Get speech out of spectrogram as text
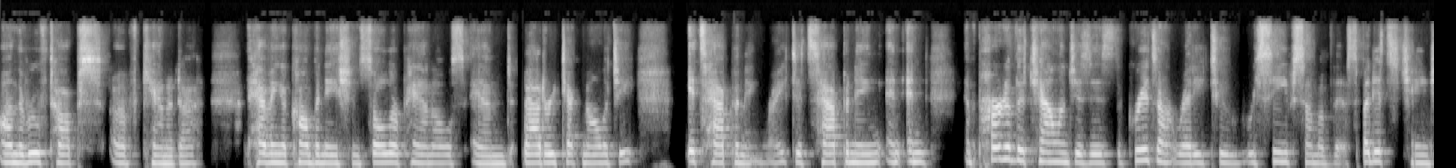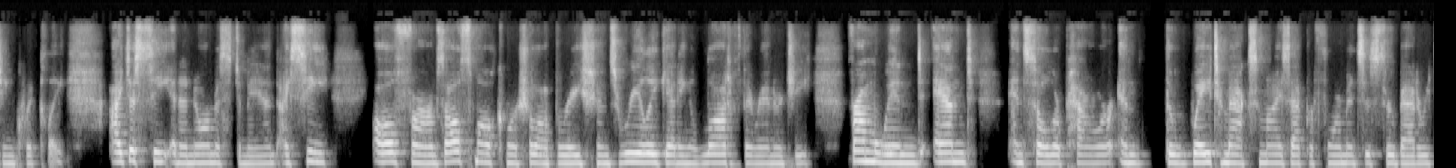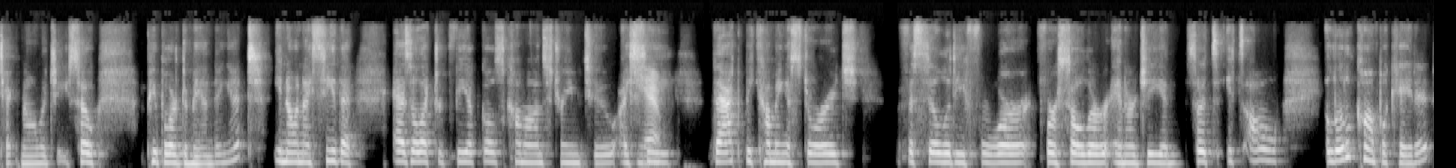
on the rooftops of Canada, having a combination solar panels and battery technology. It's happening, right? It's happening. And, and, and part of the challenges is the grids aren't ready to receive some of this, but it's changing quickly. I just see an enormous demand. I see all firms, all small commercial operations really getting a lot of their energy from wind and and solar power and the way to maximize that performance is through battery technology. So people are demanding it, you know, and I see that as electric vehicles come on stream too, I see yeah. that becoming a storage facility for for solar energy and so it's it's all a little complicated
